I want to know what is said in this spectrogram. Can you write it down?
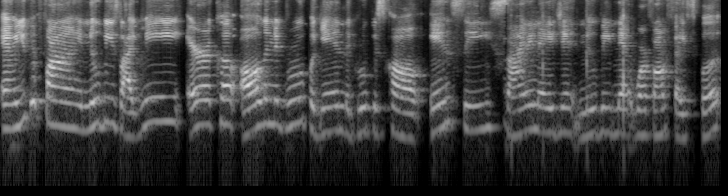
And you can find newbies like me, Erica, all in the group. Again, the group is called NC Signing Agent Newbie Network on Facebook.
